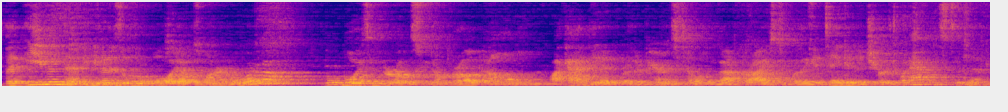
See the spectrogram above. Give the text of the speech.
But even then, even as a little boy, I was wondering, well, what about little boys and girls who don't grow up in a home like I did, where their parents tell them about Christ and where they get taken to church? What happens to them?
